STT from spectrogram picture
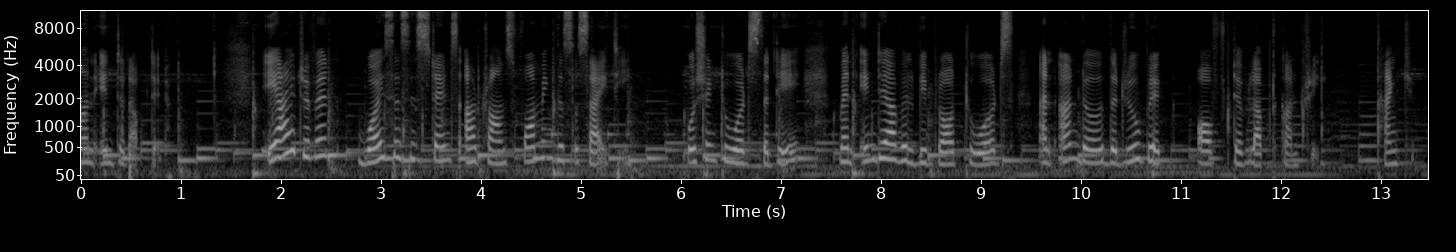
uninterrupted. AI driven voice assistants are transforming the society, pushing towards the day when India will be brought towards and under the rubric of developed country. Thank you.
